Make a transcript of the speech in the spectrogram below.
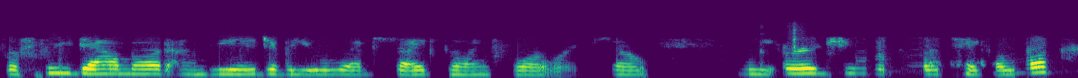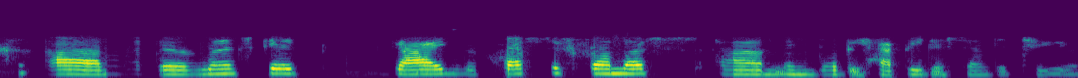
for free download on the AWE website going forward. So we urge you to go take a look. Um, the landscape guide requested from us, um, and we'll be happy to send it to you.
